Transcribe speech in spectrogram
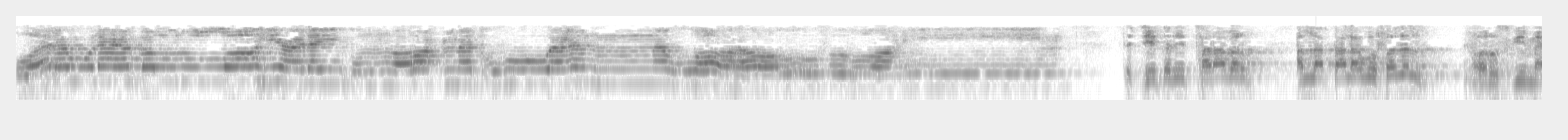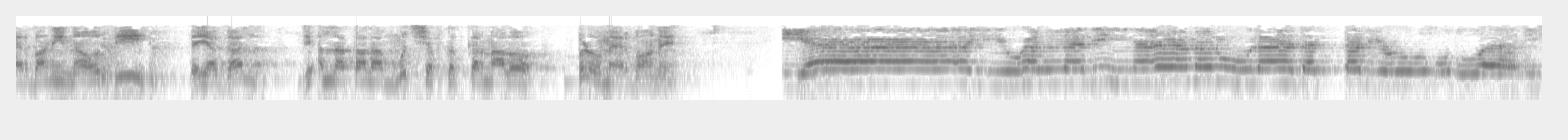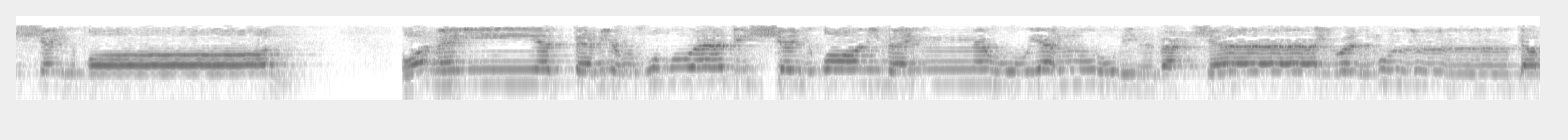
ولولا فضل الله عليكم ورحمته وأن الله رؤوف رحيم۔ تو جے کدے تھارا ور اللہ تعالیٰ وہ فضل اور اس کی مہربانی نہ ہوتی تو یا گل جے اللہ تعالیٰ مجھ شفقت کرنا لو بڑو مہربان ہے يا أيها الذين آمنوا لا تتبعوا خطوات الشيطان. ومن يتبع خطوات الشيطان فإنه يأمر بالفحشاء والمنكر.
